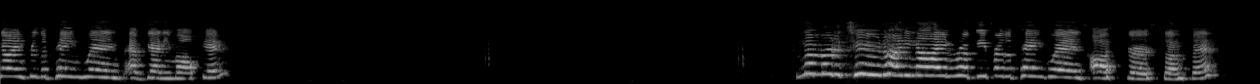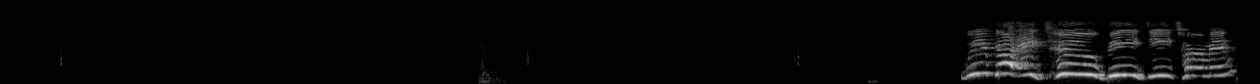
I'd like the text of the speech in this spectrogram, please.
299 for the Penguins, Evgeni Malkin. Number to 299, rookie for the Penguins, Oskar Sundqvist. We've got a to be determined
